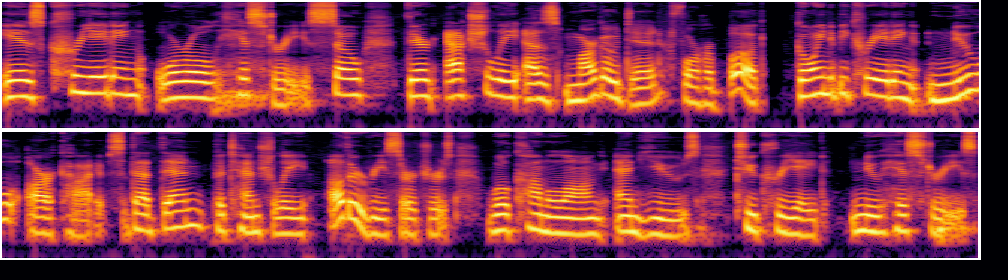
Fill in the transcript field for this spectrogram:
is creating oral histories. So they're actually, as Margot did for her book, going to be creating new archives that then potentially other researchers will come along and use to create new histories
